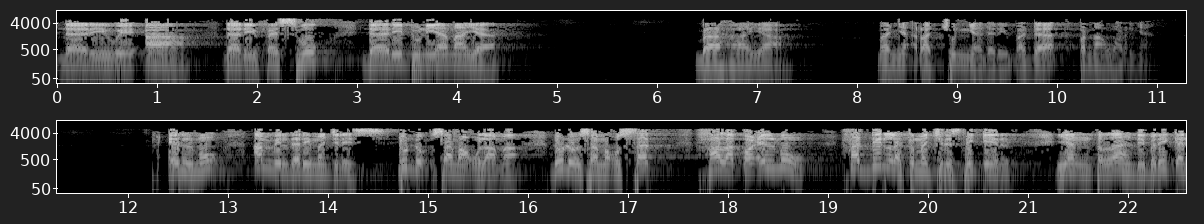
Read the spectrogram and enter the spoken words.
dari WA, dari Facebook, dari dunia maya. Bahaya. Banyak racunnya daripada penawarnya. Ilmu ambil dari majlis, duduk sama ulama, duduk sama ustaz, halaqa ilmu, hadirlah ke majlis zikir yang telah diberikan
